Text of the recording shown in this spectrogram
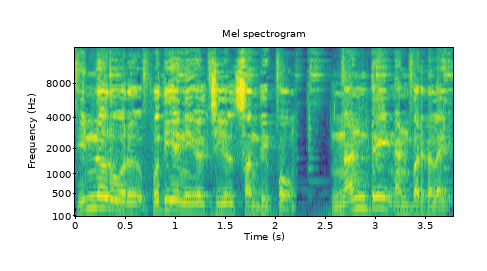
இன்னொரு ஒரு புதிய நிகழ்ச்சியில் சந்திப்போம். நன்றி நண்பர்களே.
